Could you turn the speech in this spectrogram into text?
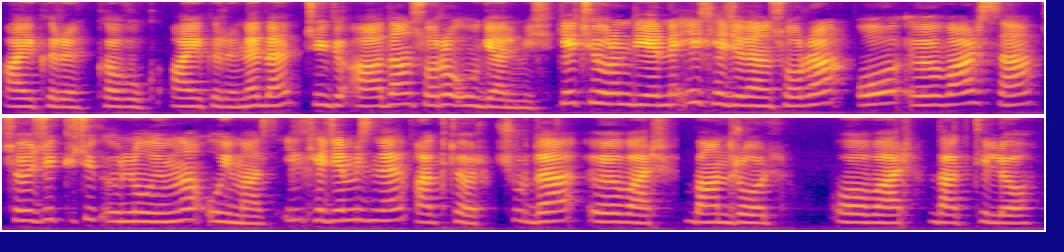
aykırı, kavuk, aykırı. Neden? Çünkü A'dan sonra U gelmiş. Geçiyorum diğerine ilk heceden sonra O, Ö varsa sözcük küçük ünlü uyumuna uymaz. İlk hecemiz ne? Aktör. Şurada Ö var. Bandrol. O var. Daktilo.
